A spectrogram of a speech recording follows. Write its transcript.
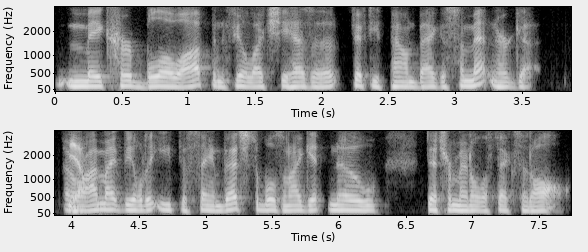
make her blow up and feel like she has a 50 pound bag of cement in her gut. Or yeah. I might be able to eat the same vegetables and I get no detrimental effects at all.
